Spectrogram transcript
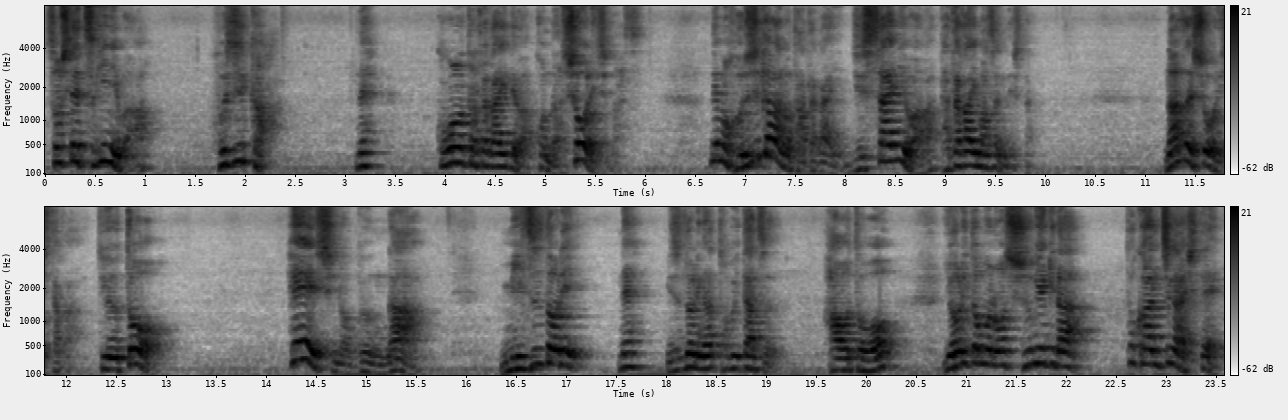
そして次には藤川。ね。ここの戦いでは今度は勝利します。でも藤川の戦い実際には戦いませんでした。なぜ勝利したかというと兵士の軍が水鳥ね水鳥が飛び立つ羽音を頼朝の襲撃だと勘違いして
